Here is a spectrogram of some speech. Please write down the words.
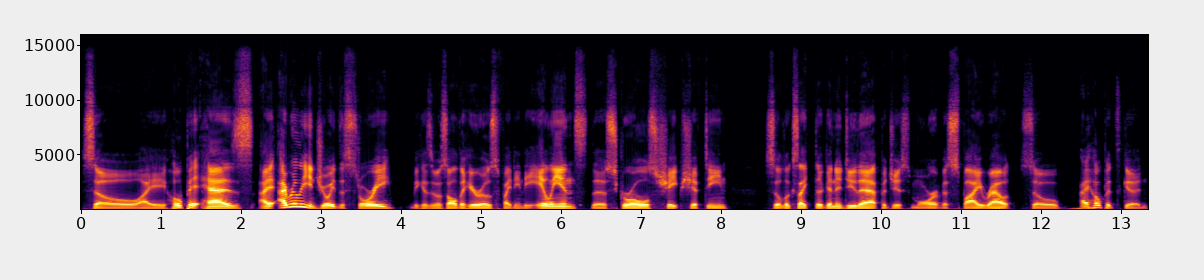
so I hope it has. I I really enjoyed the story because it was all the heroes fighting the aliens, the Skrulls shape shifting. So it looks like they're gonna do that, but just more of a spy route. So I hope it's good.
